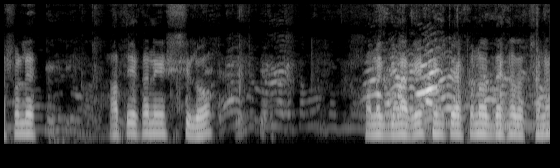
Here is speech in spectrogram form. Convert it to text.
আসলে হাতি এখানে এসেছিল অনেকদিন আগে কিন্তু এখন আর দেখা যাচ্ছে না।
